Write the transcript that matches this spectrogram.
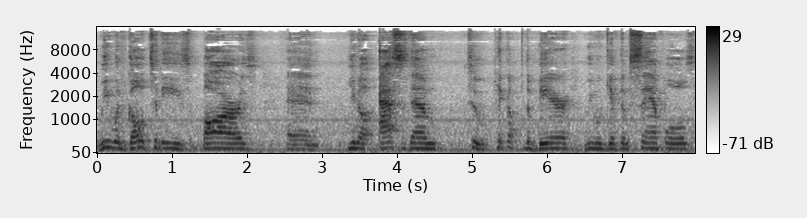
we would go to these bars and, you know, ask them to pick up the beer. We would give them samples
